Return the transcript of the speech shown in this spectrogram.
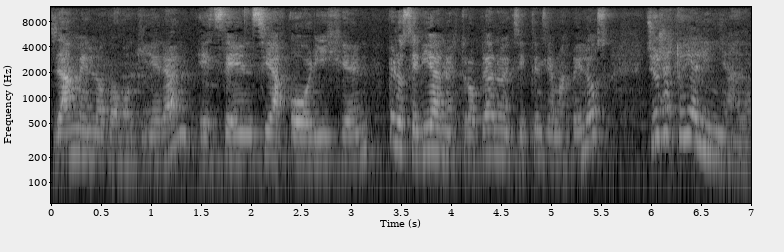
llámenlo como quieran, esencia, origen, pero sería nuestro plano de existencia más veloz, yo ya estoy alineada.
